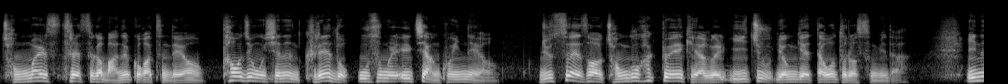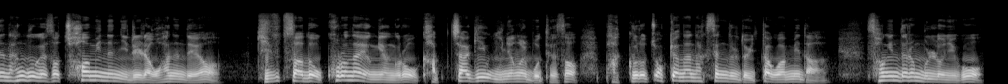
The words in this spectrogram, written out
정말 스트레스가 많을 것 같은데요. 타오지공 씨는 그래도 웃음을 잃지 않고 있네요. 뉴스에서 전국 학교의 개학을 2주 연기했다고 들었습니다. 이는 한국에서 처음 있는 일이라고 하는데요. 기숙사도 코로나 영향으로 갑자기 운영을 못해서 밖으로 쫓겨난 학생들도 있다고 합니다. 성인들은 물론이고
